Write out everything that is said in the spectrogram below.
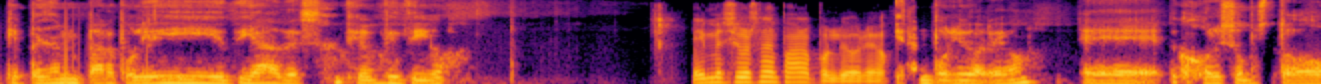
και παίζαμε πάρα πολύ διάδες, 2v2. Είμαι σίγουρος ότι ήταν πάρα πολύ ωραίο. Ήταν πολύ ωραίο. Ε, Χωρίς όμως το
